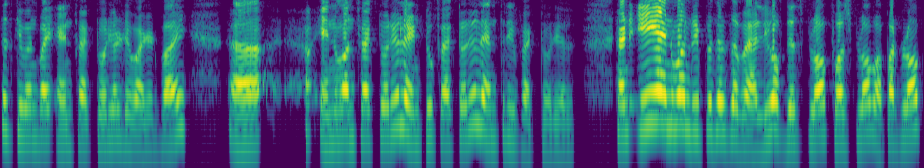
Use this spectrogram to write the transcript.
is given by n factorial divided by uh, n 1 factorial, n 2 factorial, n 3 factorial. And a n 1 represents the value of this blob first blob upper blob,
